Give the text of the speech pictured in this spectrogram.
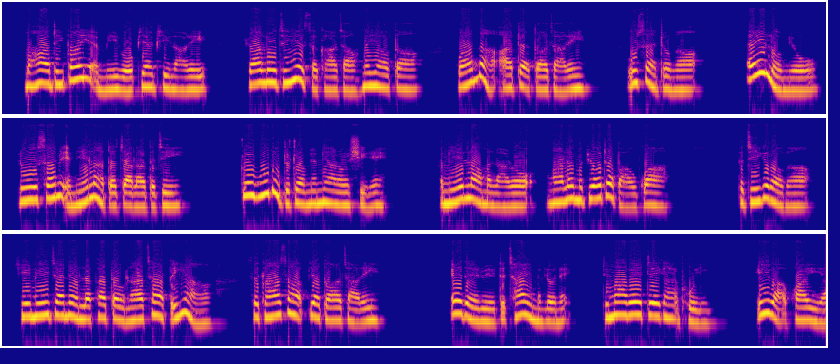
။မဟာဒီပရဲ့အမေကိုပြန်ပြေလာတဲ့ ရွာလူကြီးရဲ့စကားကြောင့်နှစ်ယောက်သားဝမ်းသာအားတက်သွားကြတယ်။ဦးစံတွန်းကအဲ့ဒီလိုမျိုးလူအဆန်းတွေအမြဲလာတတ်ကြလားတကြီး။တွေ့ဘူးသူတော်တော်များများတော့ရှိတယ်။အမြဲလာမလာတော့ငါလည်းမပြောတတ်ပါဘူးကွာ။တကြီးကတော့ကရင်နှွေးချမ်းနဲ့လက်ဖက်တော့လာချပေးရအောင်စကားစပြတ်သွားကြတယ်။ဧည့်သည်တွေတခြားရင်မလွတ်နဲ့ဒီမှာပဲတဲခိုင်းအဖိုးကြီးအေးပါအဖွားကြီးက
